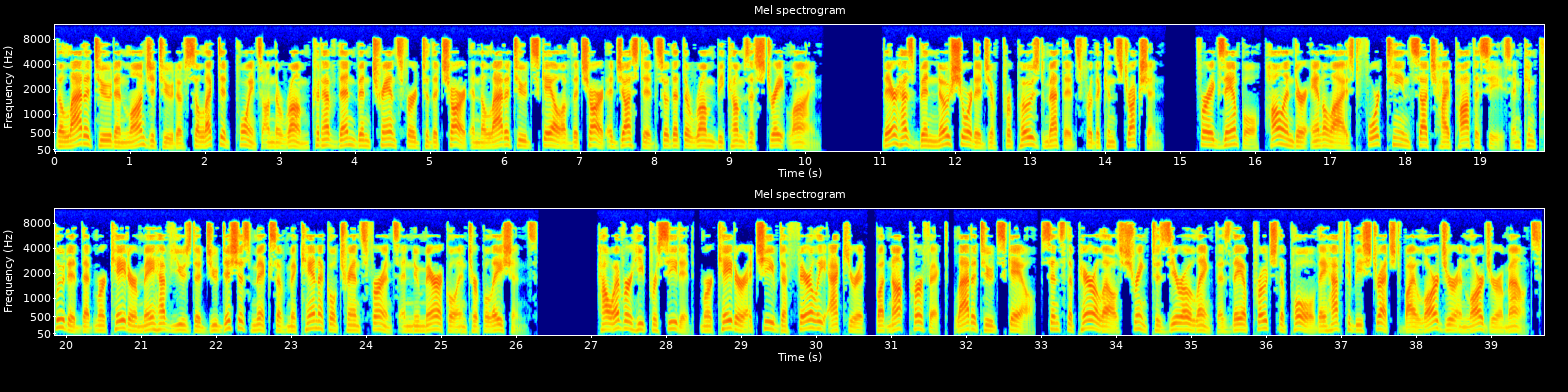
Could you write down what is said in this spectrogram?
The latitude and longitude of selected points on the rhumb could have then been transferred to the chart and the latitude scale of the chart adjusted so that the rhumb becomes a straight line. There has been no shortage of proposed methods for the construction. For example, Hollander analyzed 14 such hypotheses and concluded that Mercator may have used a judicious mix of mechanical transference and numerical interpolations. However he proceeded, Mercator achieved a fairly accurate, but not perfect, latitude scale, since the parallels shrink to zero length as they approach the pole they have to be stretched by larger and larger amounts.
